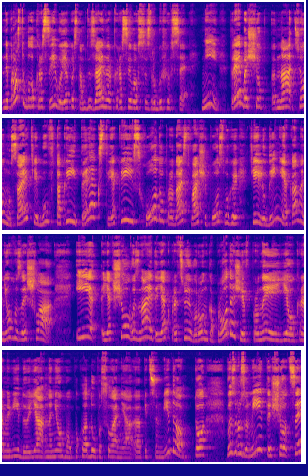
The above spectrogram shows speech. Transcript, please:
не просто було красиво, якось там дизайнер красиво все зробив і все. Ні, треба, щоб на цьому сайті був такий текст, який сходу продасть ваші послуги тій людині, яка на нього зайшла. І якщо ви знаєте, як працює воронка продажів, про неї є окреме відео, я на нього покладу посилання е, під цим відео, то ви зрозумієте, що це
